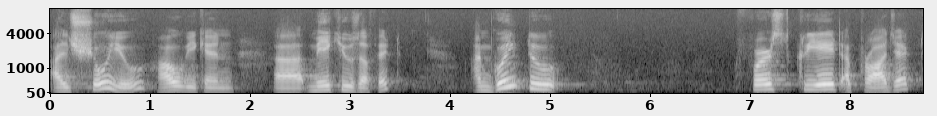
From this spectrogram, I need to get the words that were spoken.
I'll show you how we can uh, make use of it. I'm going to first create a project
